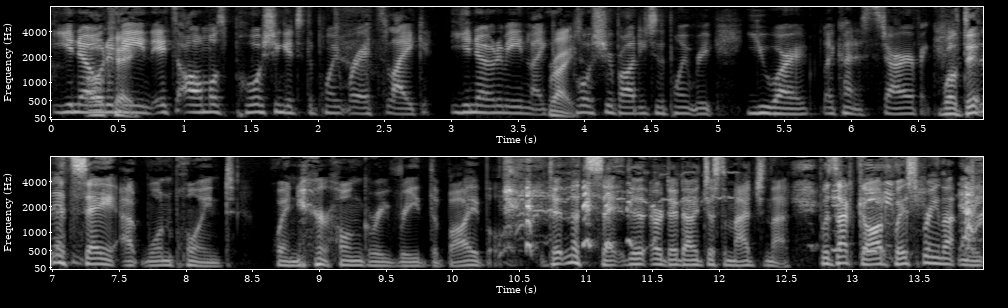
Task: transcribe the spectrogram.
you know what I mean? It's almost pushing it to the point where it's like, you know what I mean? Like, Right. push your body to the point where you are like kind of starving. Well, didn't it say at one point when you're hungry, read the Bible? didn't it say, or did I just imagine that? Was that God whispering that in my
